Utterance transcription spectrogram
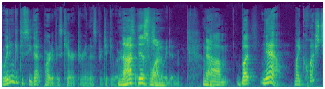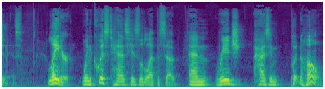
we didn't get to see that part of his character in this particular. Episode. Not episode this one. no, we didn't. No. Um, but now, my question is later, when Quist has his little episode and Ridge has him put in a home,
